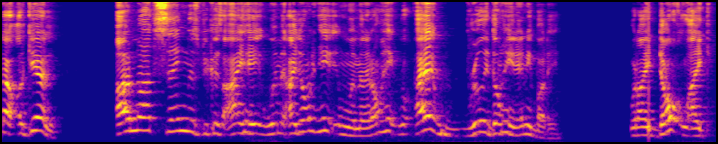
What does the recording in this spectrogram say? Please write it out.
Now, again, I'm not saying this because I hate women. I don't hate women. I don't hate. I really don't hate anybody. What I don't like,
